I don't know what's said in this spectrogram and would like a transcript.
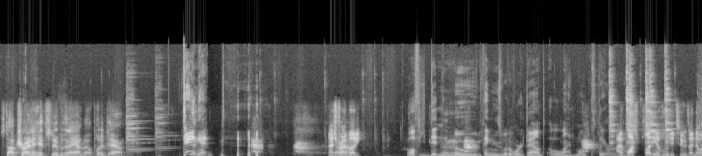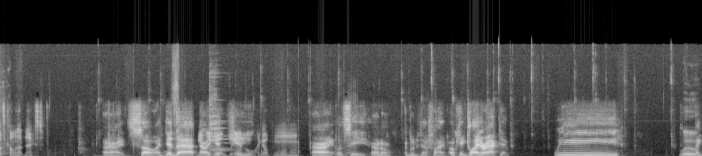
Stop trying to hit Snoop with an anvil. Put it down. Dang it! Nice try, Uh, buddy. Well, if he didn't move, things would have worked out a lot more clear. I've watched plenty of Looney Tunes. I know what's coming up next. All right. So I did that. Now I hit go, G. anvil. I go, hmm. All right. Let's see. Oh no, I moved it to F5. Okay, glider active. Wee. Whoa. I-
